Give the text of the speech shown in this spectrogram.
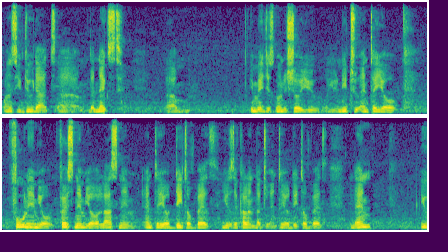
Once you do that, um, the next um, image is going to show you you need to enter your full name your first name your last name enter your date of birth use the calendar to enter your date of birth. And then you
